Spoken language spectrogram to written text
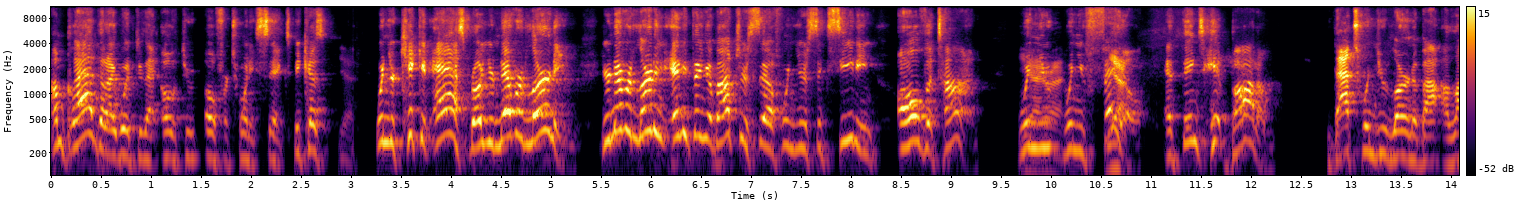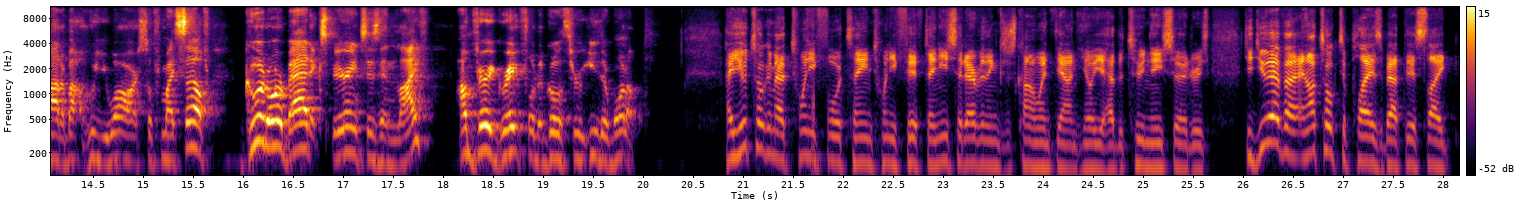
I'm glad that I went through that 0 through 0 for 26 because yeah. when you're kicking ass, bro, you're never learning. You're never learning anything about yourself when you're succeeding all the time. When yeah, you right. when you fail and things hit bottom, that's when you learn about a lot about who you are. So for myself, good or bad experiences in life, I'm very grateful to go through either one of them. Hey, you're talking about 2014, 2015. You said everything just kind of went downhill. You had the two knee surgeries. Did you ever, and I talked to players about this, like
